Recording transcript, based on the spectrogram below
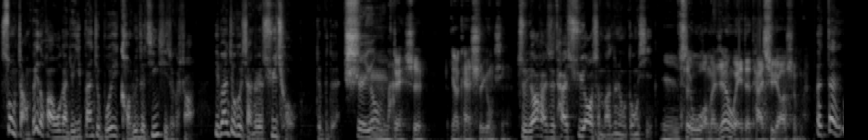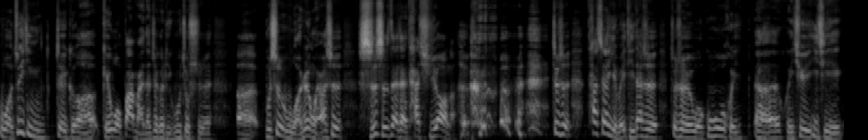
送长辈的话，我感觉一般就不会考虑着惊喜这个事儿，一般就会想着需求，对不对？使用吧，嗯，对，是要看实用性。主要还是他需要什么那种东西。嗯，是我们认为的他需要什么。呃，但我最近这个给我爸买的这个礼物就是，呃，不是我认为，而是实实在在他需要了。就是他虽然也没提，但是就是我姑姑回呃回去一起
